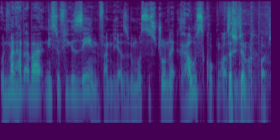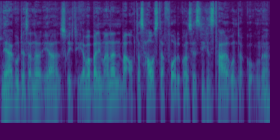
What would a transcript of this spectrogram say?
Und man hat aber nicht so viel gesehen, fand ich. Also du musstest schon rausgucken aus Das diesem stimmt. Hotpot. Ja, gut, das andere, ja, ist richtig. Aber bei dem anderen war auch das Haus davor. Du konntest jetzt nicht ins Tal runtergucken, ne?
